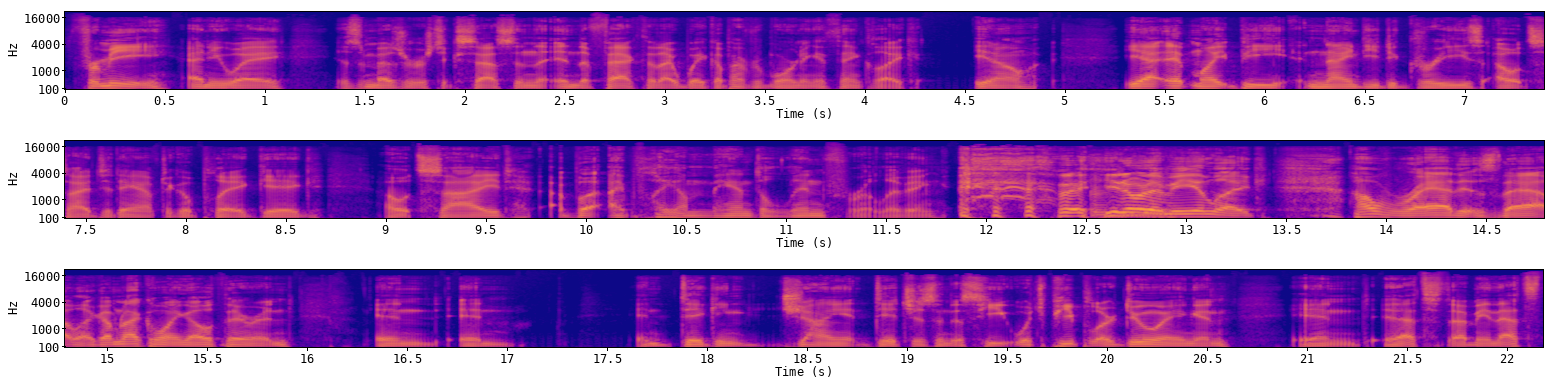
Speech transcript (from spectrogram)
for me anyway is a measure of success in the in the fact that I wake up every morning and think like, you know, yeah, it might be 90 degrees outside today. I have to go play a gig outside, but I play a mandolin for a living. you know what I Mhm. mean? Like, how rad is that? Like, I'm not going out there and and and and digging giant ditches in this heat, which people are doing, and and that's I mean that's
